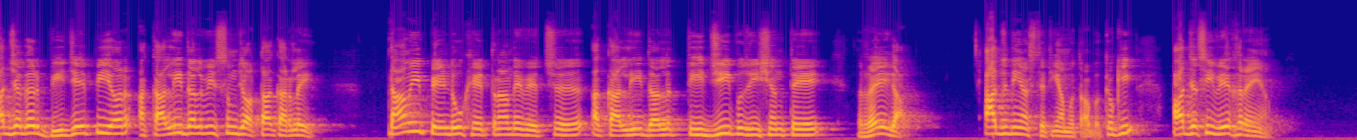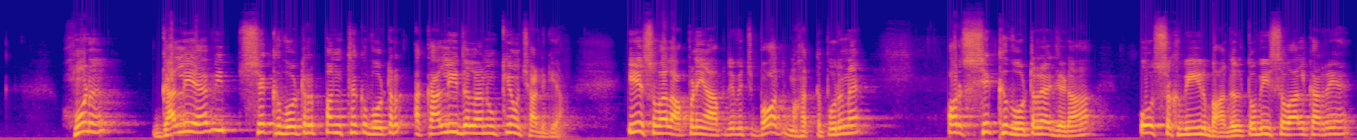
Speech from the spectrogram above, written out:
ਅੱਜ ਅਗਰ ਬੀਜੇਪੀ ਔਰ ਅਕਾਲੀ ਦਲ ਵੀ ਸਮਝੌਤਾ ਕਰ ਲਏ, ਤਾਂ ਵੀ ਪਿੰਡੂ ਖੇਤਰਾਂ ਦੇ ਵਿੱਚ ਅਕਾਲੀ ਦਲ ਤੀਜੀ ਪੋਜੀਸ਼ਨ ਤੇ ਰਹੇਗਾ। ਅੱਜ ਦੀਆਂ ਸਥਿਤੀਆਂ ਮੁਤਾਬਕ, ਕਿਉਂਕਿ ਅੱਜ ਅਸੀਂ ਵੇਖ ਰਹੇ ਹਾਂ। ਹੁਣ ਗੱਲ ਇਹ ਹੈ ਵੀ ਸਿੱਖ ਵੋਟਰ, ਪੰਥਕ ਵੋਟਰ ਅਕਾਲੀ ਦਲਾਂ ਨੂੰ ਕਿਉਂ ਛੱਡ ਗਿਆ? ਇਹ ਸਵਾਲ ਆਪਣੇ ਆਪ ਦੇ ਵਿੱਚ ਬਹੁਤ ਮਹੱਤਵਪੂਰਨ ਹੈ ਔਰ ਸਿੱਖ ਵੋਟਰ ਹੈ ਜਿਹੜਾ, ਉਹ ਸੁਖਬੀਰ ਬਾਦਲ ਤੋਂ ਵੀ ਸਵਾਲ ਕਰ ਰਿਹਾ ਹੈ।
